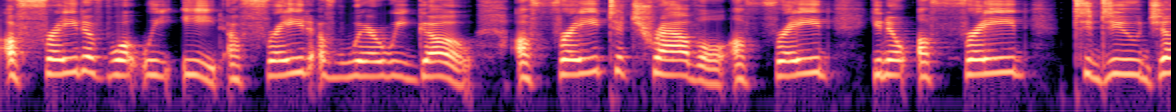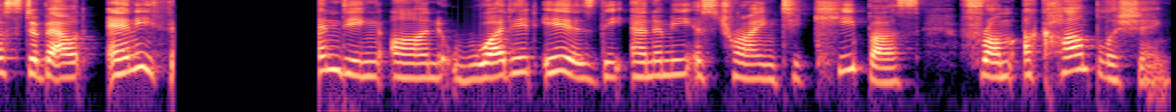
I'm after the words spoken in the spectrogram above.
afraid of what we eat, afraid of where we go, afraid to travel, afraid, you know, afraid to do just about anything depending on what it is the enemy is trying to keep us from accomplishing.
